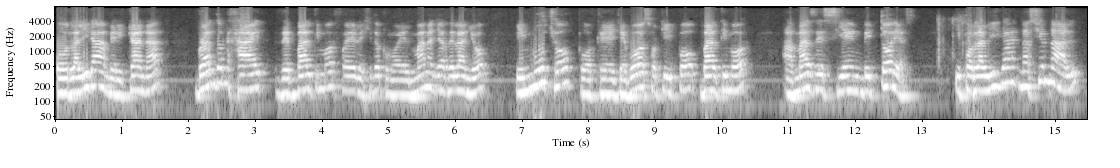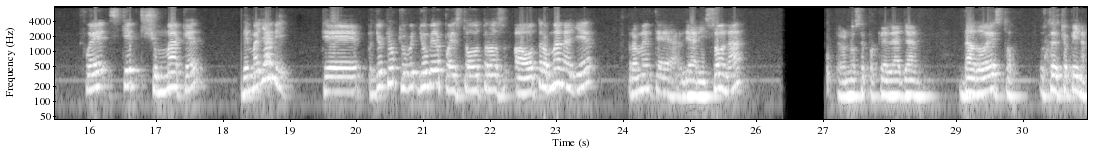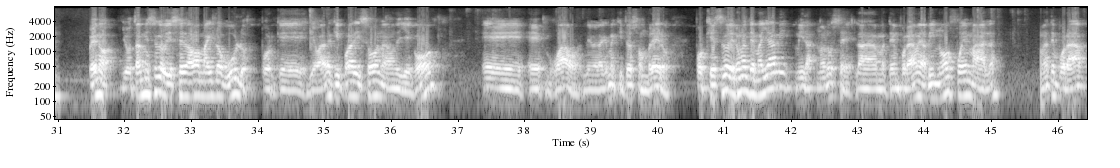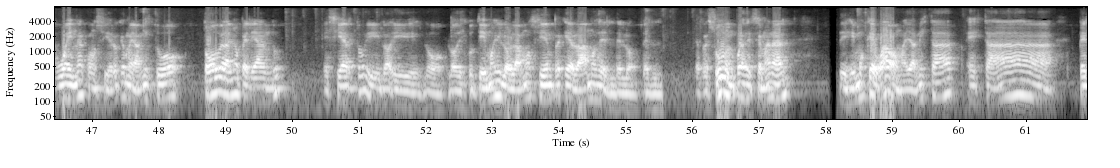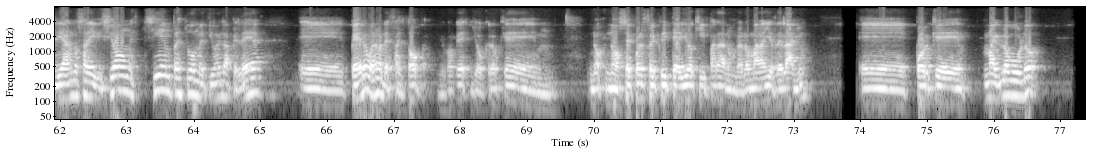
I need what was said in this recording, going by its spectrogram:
por la Liga Americana, Brandon Hyde de Baltimore fue elegido como el manager del año y mucho porque llevó a su equipo Baltimore a más de 100 victorias. Y por la Liga Nacional fue Steve Schumacher de Miami, que pues yo creo que yo hubiera puesto otros, a otro manager realmente al de Arizona, pero no sé por qué le hayan dado esto. ¿Ustedes qué opinan? Bueno, yo también se lo hubiese dado a Mike Lobulo, porque llevar al equipo a Arizona, donde llegó, eh, eh, wow, de verdad que me quito el sombrero. ¿Por qué se lo dieron al de Miami? Mira, no lo sé. La temporada de Miami no fue mala, una temporada buena. Considero que Miami estuvo todo el año peleando es cierto, y, lo, y lo, discutimos y lo hablamos siempre que hablábamos del, del, resumen pues, del semanal. Dijimos que, wow, Miami está, está peleando esa división, siempre estuvo metido en la pelea, eh, pero bueno, le faltó. Pues. Yo creo que, yo creo que mm, no, no sé cuál fue el criterio aquí para nombrarlo manager del año, eh, porque Mike Lobulo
